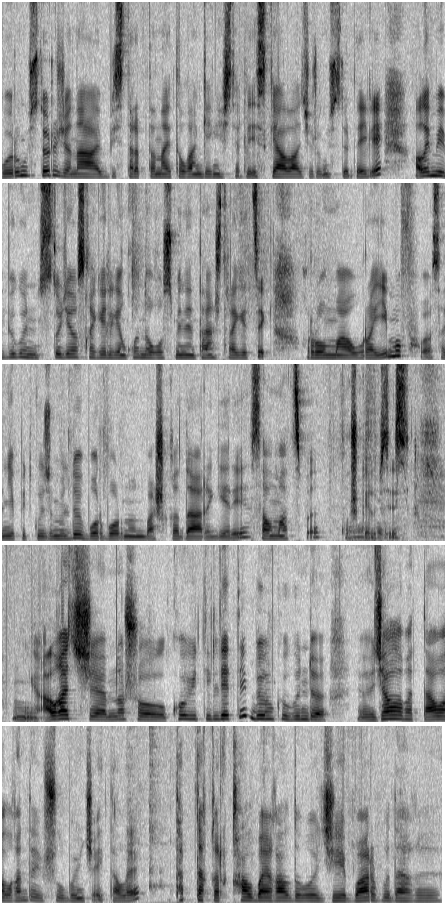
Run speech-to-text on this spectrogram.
көрүңүздөр жана биз тараптан айтылган кеңештерди эске ала жүрүңүздөр дейли. Ал эми бүгүн студиябызга келген коногубуз менен тааныштыра кетсек рома ураимов санепид көзөмөлдөө борборунун башкы дарыгери саламатсызбы? Кош келипсиз алгач мына ошол ковид илдети бүгүнкү күндө э, жалал абадда абал кандай ушул боюнча айталы э таптакыр калбай калдыбы же барбы дагы?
